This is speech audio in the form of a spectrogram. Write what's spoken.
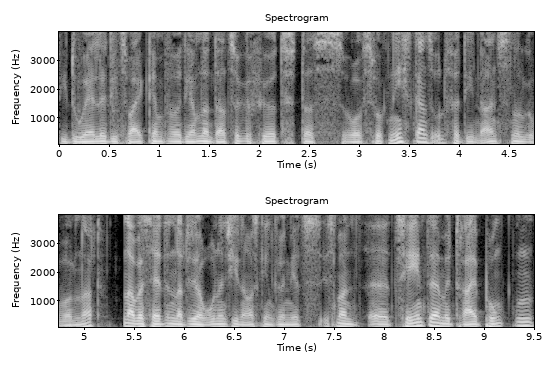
die Duelle, die Zweikämpfe, die haben dann dazu geführt, dass Wolfsburg nicht ganz unverdient 1-0 gewonnen hat. Aber es hätte natürlich auch unentschieden ausgehen können. Jetzt ist man äh, Zehnter mit drei Punkten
